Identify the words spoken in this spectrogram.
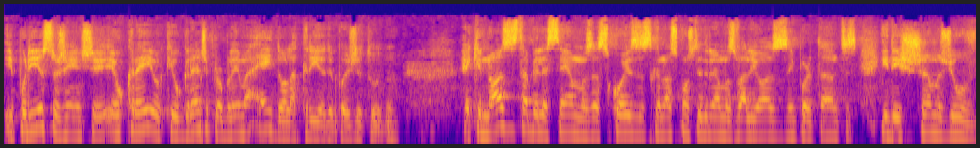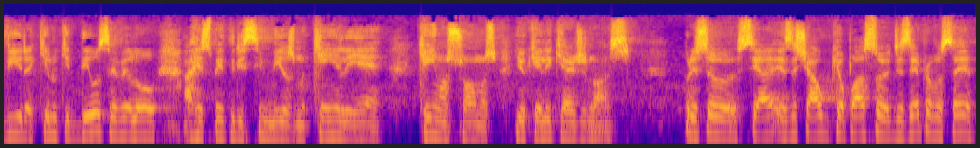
e por isso, gente, eu creio que o grande problema é idolatria depois de tudo é que nós estabelecemos as coisas que nós consideramos valiosas e importantes e deixamos de ouvir aquilo que Deus revelou a respeito de si mesmo, quem Ele é, quem nós somos e o que Ele quer de nós. Por isso, se existe algo que eu posso dizer para você,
